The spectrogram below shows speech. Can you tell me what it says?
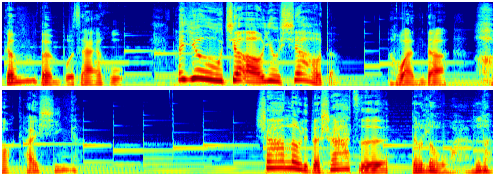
根本不在乎，他又叫又笑的，玩的好开心啊！沙漏里的沙子都漏完了，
